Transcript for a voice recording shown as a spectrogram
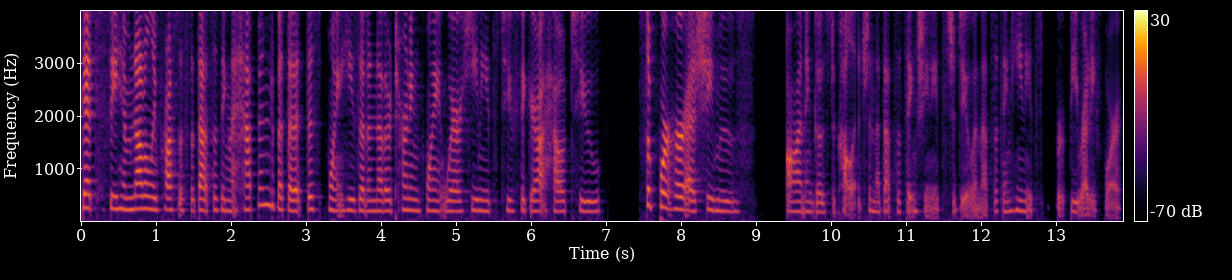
get to see him not only process that that's a thing that happened, but that at this point he's at another turning point where he needs to figure out how to support her as she moves on and goes to college, and that that's a thing she needs to do, and that's a thing he needs to be ready for.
